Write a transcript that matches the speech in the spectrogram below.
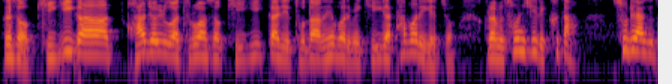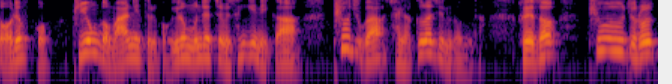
그래서 기기가 과전류가 들어와서 기기까지 도달해 버리면 기기가 타버리겠죠. 그러면 손실이 크다. 수리하기도 어렵고 비용도 많이 들고 이런 문제점이 생기니까 퓨즈가 자기가 끊어지는 겁니다. 그래서 퓨즈를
